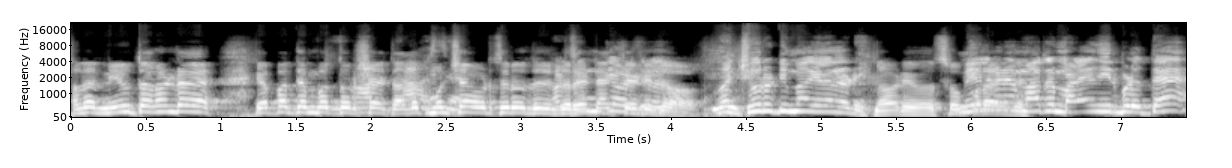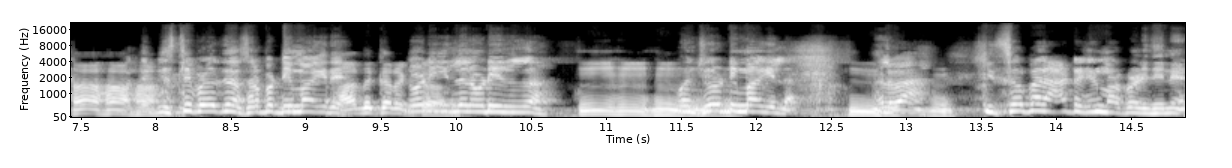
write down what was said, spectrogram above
ಅಂದ್ರೆ ನೀವು ತಗೊಂಡ ಎಪ್ಪತ್ತೆಂಬತ್ತು ವರ್ಷ ಆಯ್ತು. ಅದಕ್ಕೆ ಮುಂಚೆ ಹೊಡ್ಸಿರೋದು ರೆಡ್ ಆಕ್ಸೈಡ್ ಇದು. ಒಂಚೂರು ಡಿಮ್ ಆಗಿಲ್ಲ ನೋಡಿ. ನೋಡಿ ಸೂಪರ್ ಆಗಿದೆ. ಮಾತ್ರ ಮಳೆ ನೀರ್ ಬೀಳುತ್ತೆ. ಬಿಸಿಲು ಬೀಳುತ್ತೆ ಸ್ವಲ್ಪ ಡಿಮ್ ಆಗಿದೆ. ಅದು correct. ನೋಡಿ ಇಲ್ಲ ನೋಡಿ ಇಲ್ಲ. ಒಂಚೂರು ಡಿಮ್ ಆಗಿಲ್ಲ. ಅಲ್ವಾ? ಇದು ಸ್ವಲ್ಪ ಆಲ್ಟ್ರೇಷನ್ ಮಾಡ್ಕೊಂಡಿದ್ದೀನಿ.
